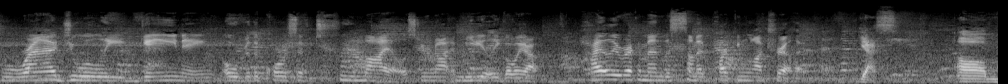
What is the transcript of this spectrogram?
gradually gaining over the course of two miles. You're not immediately going up. Highly recommend the Summit parking lot trailhead. Yes. Um,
